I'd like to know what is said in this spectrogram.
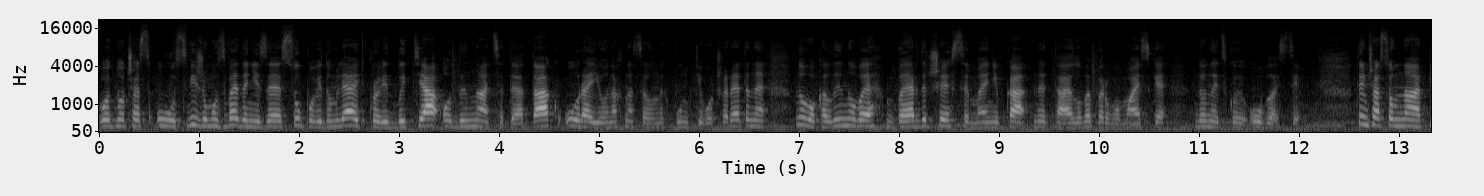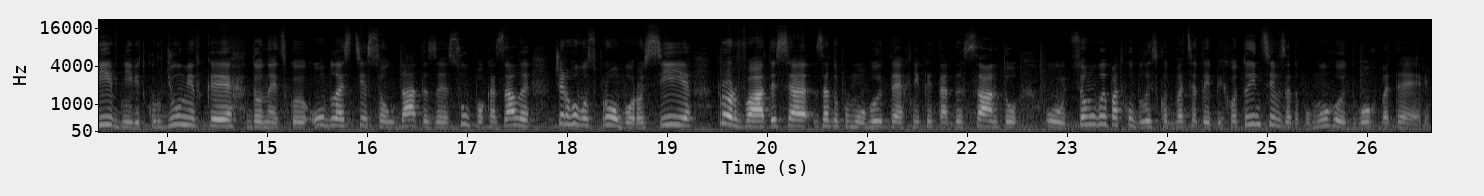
Водночас у свіжому зведенні ЗСУ повідомляють про відбиття 11 атак у районах населених пунктів Очеретине, Новокалинове, Бердичі, Семенівка, Нетайлове, Первомайське Донецької області. Тим часом на півдні від Курдюмівки Донецької області солдати ЗСУ показали чергову спробу Росії прорватися за допомогою техніки та десанту. У цьому випадку близько 20 піхотинців за допомогою двох БТРів.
